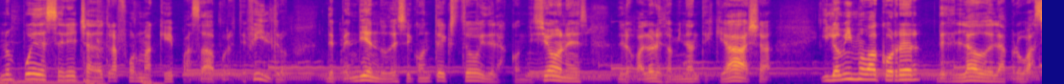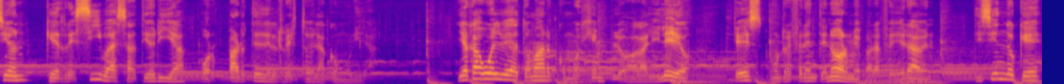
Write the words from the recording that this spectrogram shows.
no puede ser hecha de otra forma que pasada por este filtro, dependiendo de ese contexto y de las condiciones, de los valores dominantes que haya. Y lo mismo va a correr desde el lado de la aprobación que reciba esa teoría por parte del resto de la comunidad. Y acá vuelve a tomar como ejemplo a Galileo, que es un referente enorme para Feyerabend, diciendo que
